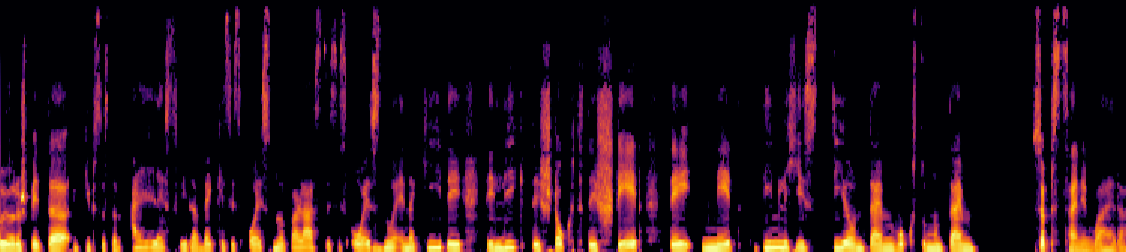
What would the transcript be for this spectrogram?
früher oder später gibst das dann alles wieder weg. Es ist alles nur Ballast, es ist alles Mhm. nur Energie, die, die liegt, die stockt, die steht, die nicht dienlich ist dir und deinem Wachstum und deinem Selbstsein in Wahrheit. auch.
